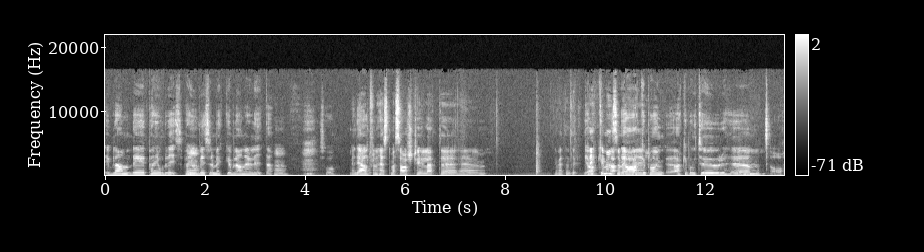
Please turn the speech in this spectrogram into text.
ibland, det är periodvis. Periodvis är det mycket, ibland är det lite. Mm. Så. Men det är allt från hästmassage till att eh, eh, jag vet inte, knäcker man som ja, akupunk, akupunktur, eh, Mm. ja,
